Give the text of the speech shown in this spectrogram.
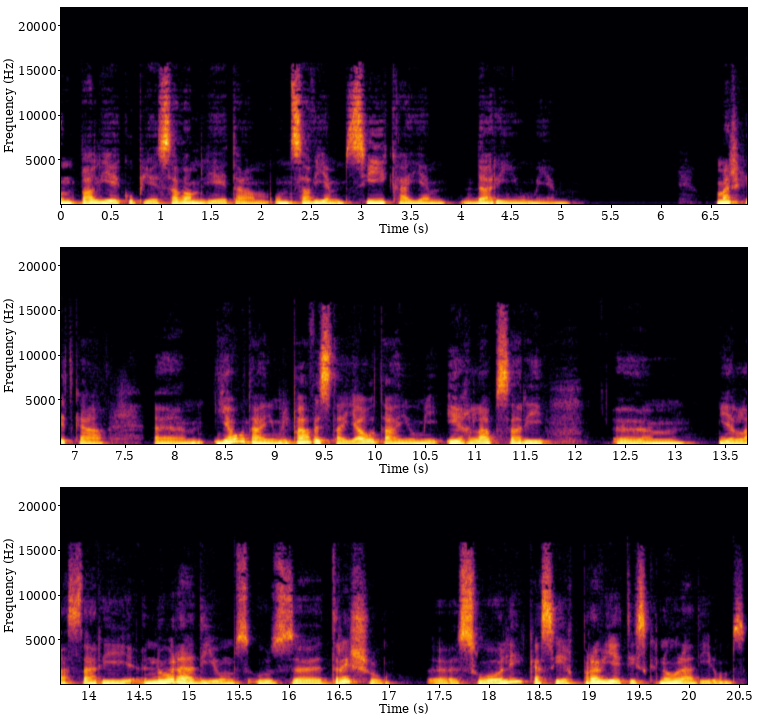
un palieku pie savām lietām un saviem sīkajiem darījumiem? Man šķiet, ka um, jautājumi, pāvestā jautājumi ir labs arī, um, ir labs arī norādījums uz uh, trešo uh, soli, kas ir pravietisks norādījums.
